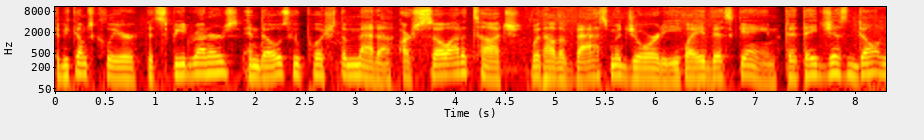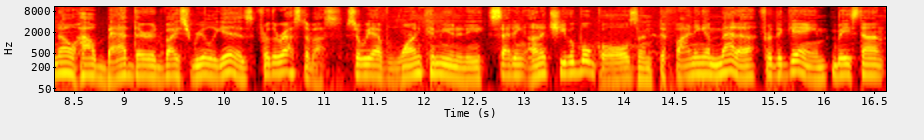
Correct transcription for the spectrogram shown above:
it becomes clear that speedrunners and those who push the meta are so out of touch with how the vast majority play this game that they just don't know how bad their advice really is for the rest of us. So we have one community setting unachievable goals and defining a meta for the game based on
